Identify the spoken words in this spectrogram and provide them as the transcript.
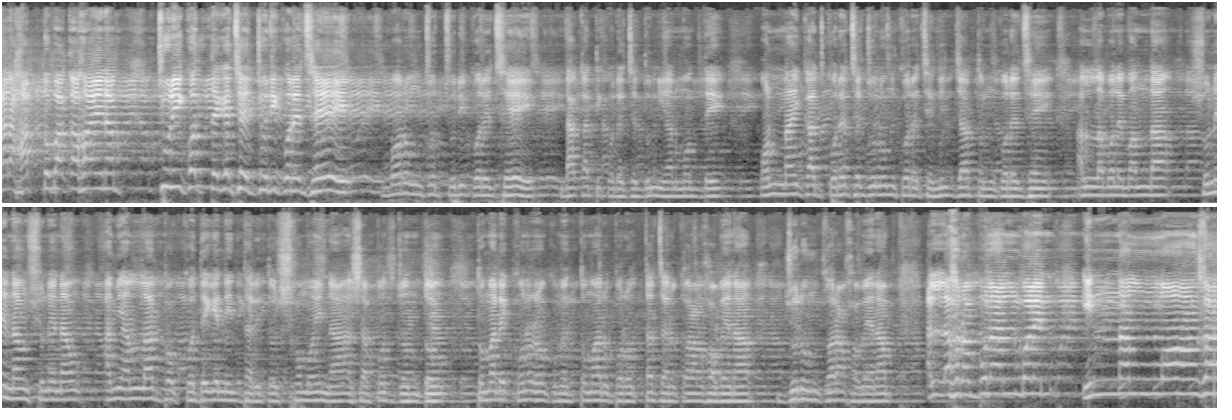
তার হাত তো বাঁকা হয় না। চুরি করতে গেছে, চুরি করেছে বরং চুরি করেছে, ডাকাতি করেছে দুনিয়ার মধ্যে। অন্যায় কাজ করেছে, জুলুম করেছে, নির্যাতন করেছে। আল্লাহ বলে, বান্দা, শুনে নাও শুনে নাও, আমি আল্লাহর পক্ষ থেকে নির্ধারিত সময় না আসা পর্যন্ত তোমারে কোন রকমের তোমার উপর অত্যাচার করা হবে না, জুলুম করা হবে না। আল্লাহ রাব্বুল আলামিন বলেন, ইন্নাল্লাহা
